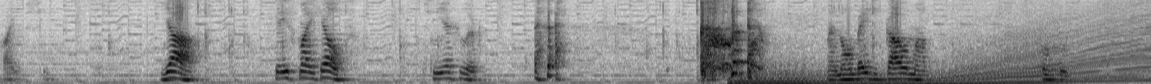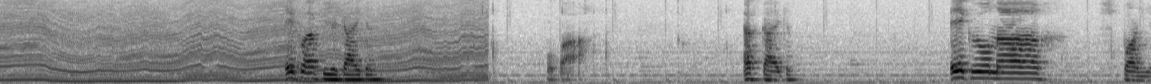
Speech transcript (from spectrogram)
privacy. Ja. Geef mij geld. Het is niet echt gelukt. En nog een beetje verkouden, maar komt goed. Ik wil even hier kijken. Hoppa. Even kijken. Ik wil naar Spanje.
